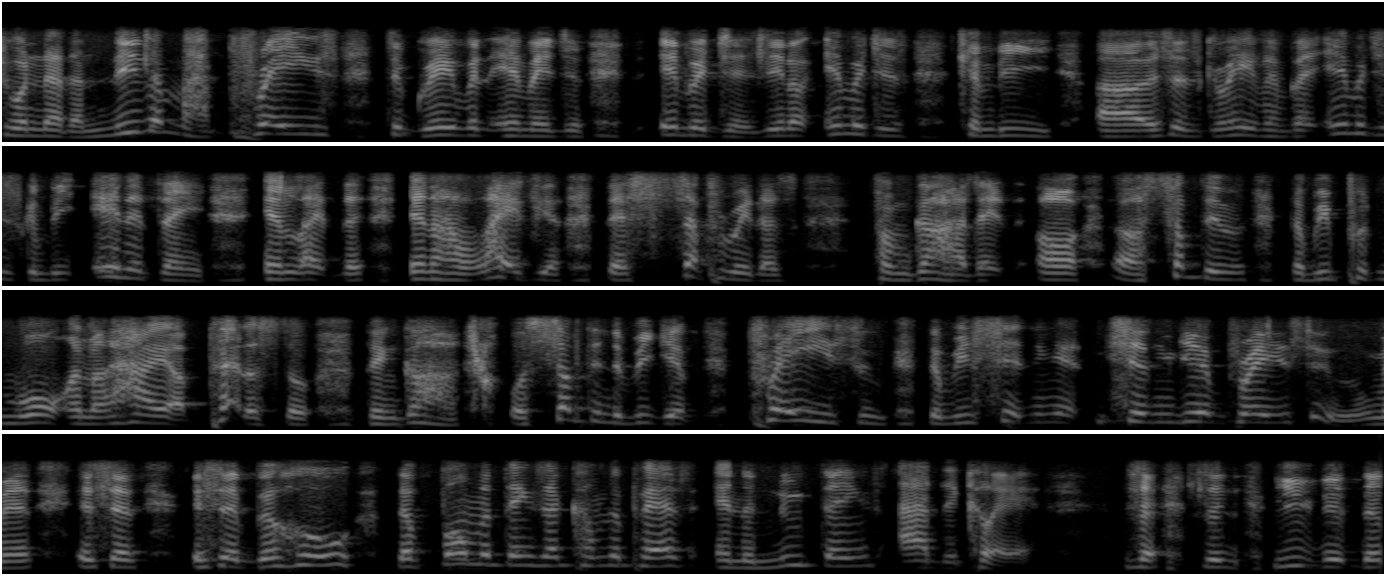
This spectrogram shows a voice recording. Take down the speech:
to another. Neither my praise to graven images. Images, you know, images can be. Uh, it says graven, but images can be anything in like the in our life yeah, that separate us from God, that or something that we put more on a higher pedestal than God, or something that we give praise to that we shouldn't shouldn't give praise to. Man, it said it said, "Behold, the former things are come to pass, and the new things I declare." So, so you the, the,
